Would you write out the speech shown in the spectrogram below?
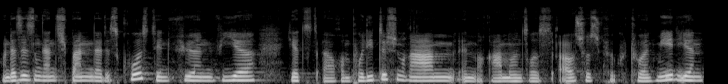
Und das ist ein ganz spannender Diskurs, den führen wir jetzt auch im politischen Rahmen, im Rahmen unseres Ausschusses für Kultur und Medien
